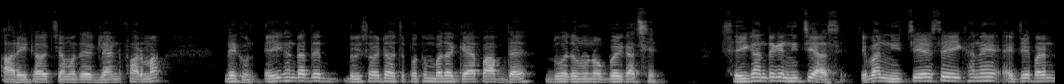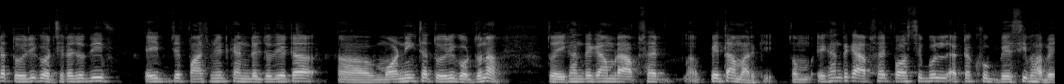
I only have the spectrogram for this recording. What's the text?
আর এটা হচ্ছে আমাদের গ্ল্যান্ড ফার্মা দেখুন, এইখানটাতে বিষয়টা হচ্ছে, প্রথম বাজার গ্যাপ আপ দেয় দু হাজার কাছে। সেইখান থেকে নিচে আসে। এবার নিচে এসে এইখানে যে প্যাটার্নটা তৈরি করছে, এটা যদি এই যে পাঁচ মিনিট ক্যান্ডেল যদি এটা মর্নিংটা তৈরি করতো না তো এখান থেকে আমরা আপসাইড পেতাম আর কি। তো এখান থেকে আপসাইড পসিবল একটা খুব বেশিভাবে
